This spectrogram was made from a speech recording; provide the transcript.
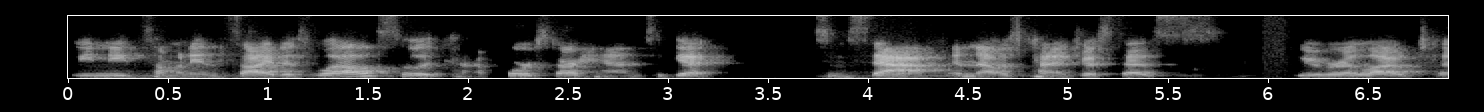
we need someone inside as well. So it kind of forced our hand to get some staff, and that was kind of just as we were allowed to,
